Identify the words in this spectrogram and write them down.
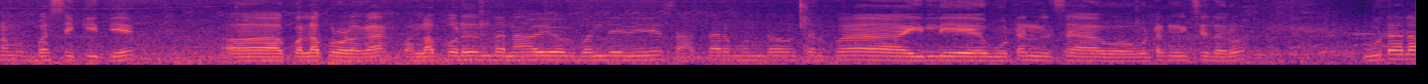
ನಮ್ಗೆ ಬಸ್ ಸಿಕ್ಕೈತಿ. ಕೊಲ್ಲಾಪುರ ಒಳಗೆ. ಕೊಲ್ಲಾಪುರದಿಂದ ನಾವು ಇವಾಗ ಬಂದೇವಿ. ಸಾತಾರ ಮುಂದೆ ಒಂದು ಸ್ವಲ್ಪ ಇಲ್ಲಿ ಊಟ ನಿಲ್ಸ ಊಟಕ್ಕೆ ನಿಲ್ಸಿದರು ಊಟ ಎಲ್ಲ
